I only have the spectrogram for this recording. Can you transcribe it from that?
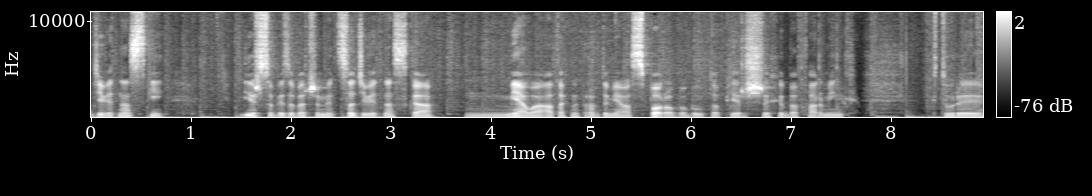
19. I już sobie zobaczymy, co 19 mm, miała, a tak naprawdę miała sporo, bo był to pierwszy chyba farming, który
